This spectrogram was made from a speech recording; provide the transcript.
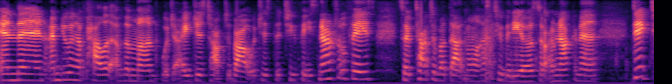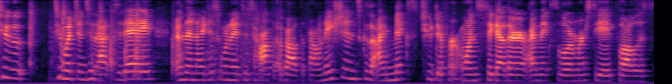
And then I'm doing a palette of the month, which I just talked about, which is the Too Faced Natural Face. So I've talked about that in the last two videos, so I'm not going to dig too too much into that today. And then I just wanted to talk about the foundations because I mixed two different ones together. I mixed Laura Mercier Flawless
